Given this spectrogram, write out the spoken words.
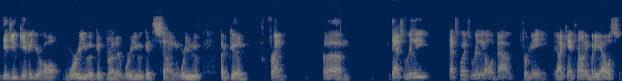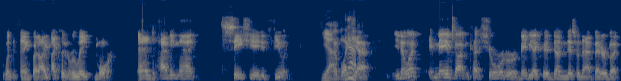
did you give it your all? Were you a good brother? Were you a good son? Were you a good friend? Um that's really that's what it's really all about for me. I can't tell anybody else what to think but i i couldn't relate more. And Mm. having that satiated feeling yeah. of like yeah. you know what? It may have gotten cut short or maybe i could have done this or that better but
